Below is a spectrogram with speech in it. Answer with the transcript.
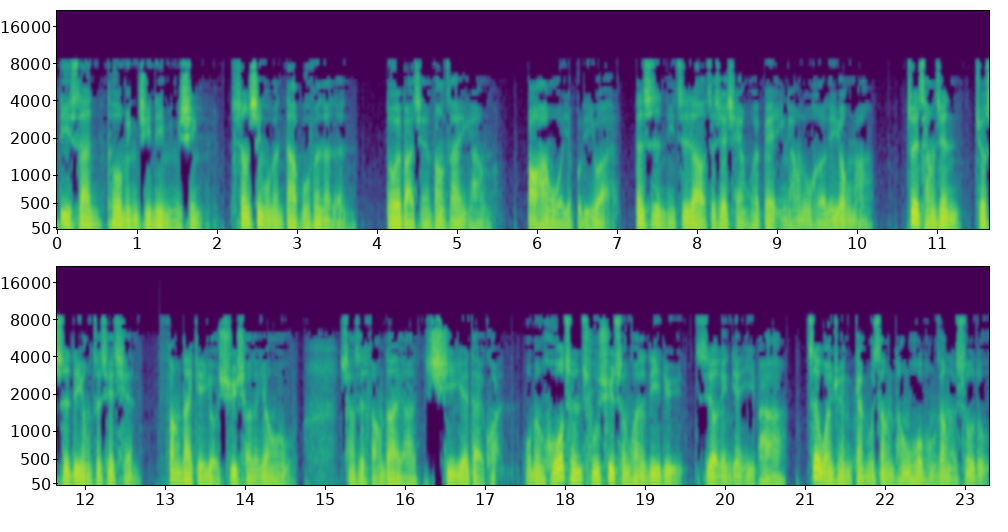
第三，透明及匿名性，相信我们大部分的人都会把钱放在银行，包含我也不例外。但是你知道这些钱会被银行如何利用吗？最常见就是利用这些钱放贷给有需求的用户。像是房贷啊、企业贷款，我们活存储蓄存款的利率只有零点一趴，这完全赶不上通货膨胀的速度。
